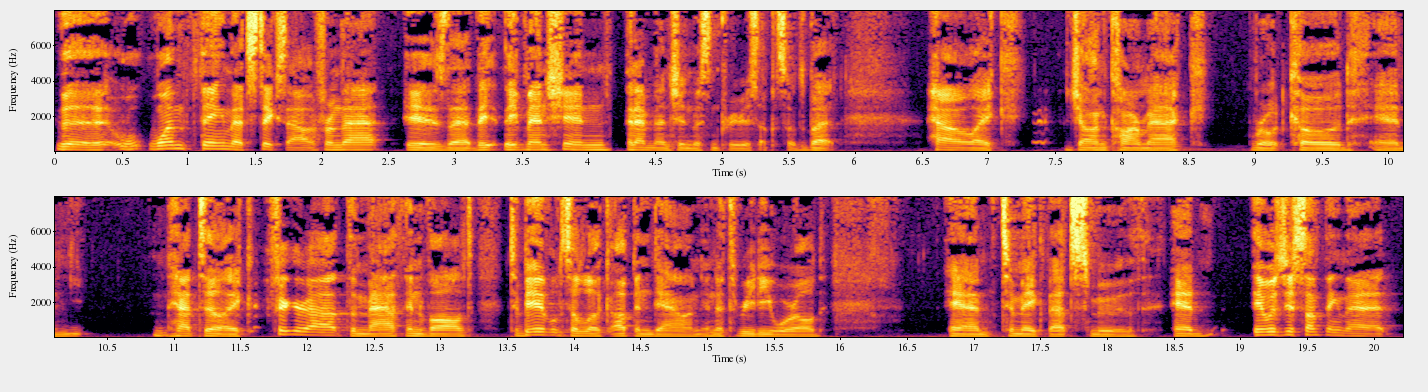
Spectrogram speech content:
the one thing that sticks out from that is that they, they mention, and I mentioned this in previous episodes, but how like John Carmack wrote code and had to like figure out the math involved to be able to look up and down in a 3D world and to make that smooth. And it was just something that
